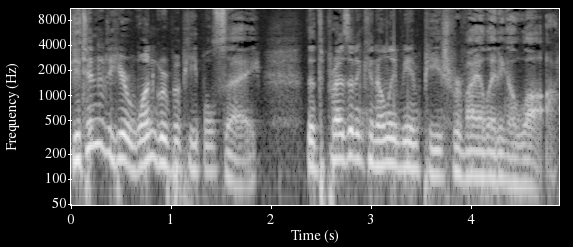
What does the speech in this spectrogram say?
You tended to hear one group of people say that the president can only be impeached for violating a law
